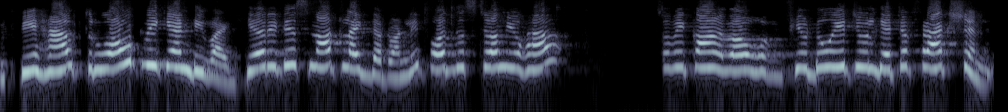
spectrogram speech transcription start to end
If we have throughout, we can divide. Here it is not like that. Only for this term you have. So we can't, well, if you do it, you will get a fraction.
